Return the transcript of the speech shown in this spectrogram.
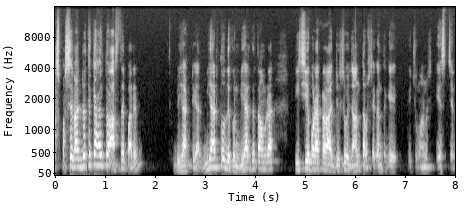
আশপাশের রাজ্য থেকে হয়তো আসতে পারেন, বিহার টিহার। বিহার তো দেখুন, বিহারকে তো আমরা পিছিয়ে পড়া একটা রাজ্য হিসেবে জানতাম, সেখান থেকে কিছু মানুষ এসছেন।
